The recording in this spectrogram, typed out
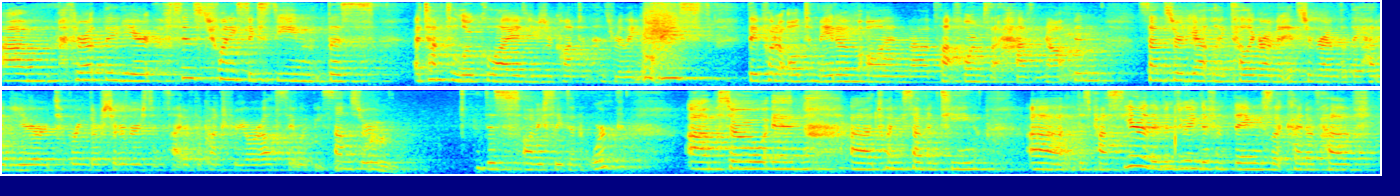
Um, throughout the year, since 2016, this attempt to localize user content has really increased. They put an ultimatum on uh, platforms that have not been censored yet, like Telegram and Instagram, that they had a year to bring their servers inside of the country or else it would be censored. This obviously didn't work. Um, so in uh, 2017, uh, this past year, they've been doing different things that kind of have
